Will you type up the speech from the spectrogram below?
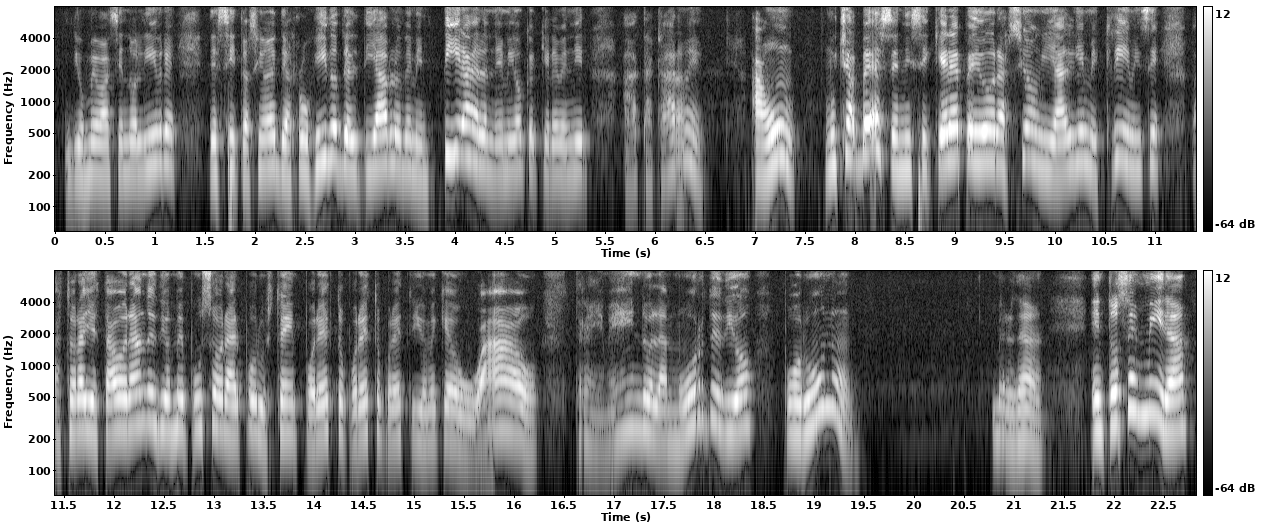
Dios me va haciendo libre de situaciones de rugidos del diablo, de mentiras del enemigo que quiere venir a atacarme. Aún muchas veces ni siquiera he pedido oración y alguien me escribe y me dice, pastora, yo estaba orando y Dios me puso a orar por usted, por esto, por esto, por esto. Y yo me quedo, wow, tremendo el amor de Dios por uno. ¿Verdad? Entonces mira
